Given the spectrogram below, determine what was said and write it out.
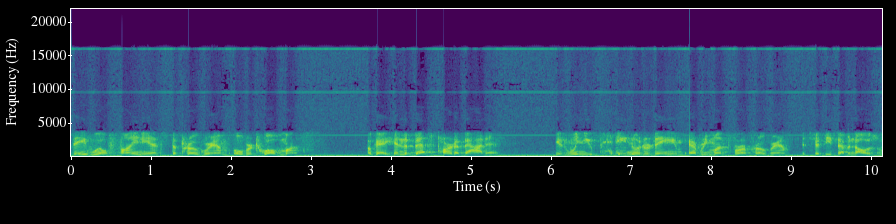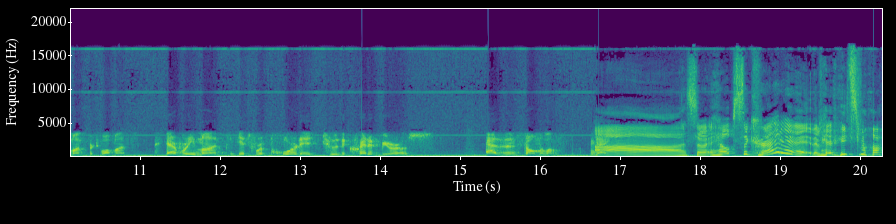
they will finance the program over 12 months. Okay, and the best part about it is when you pay Notre Dame every month for our program, it's $57 a month for 12 months. Every month, it's reported to the credit bureaus as an installment loan. Okay? Ah, so it helps the credit. Very smart.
